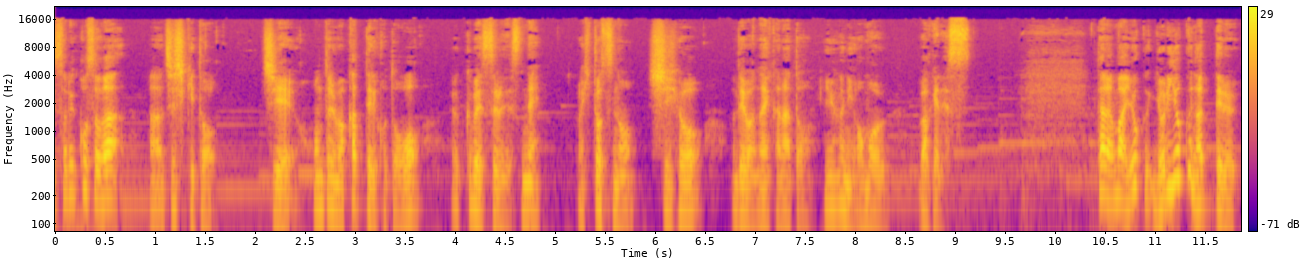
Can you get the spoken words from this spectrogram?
それこそが知識と知恵、本当に分かっていることを区別するですね、一つの指標ではないかなというふうに思うわけです。ただまあよく、より良くなってる、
